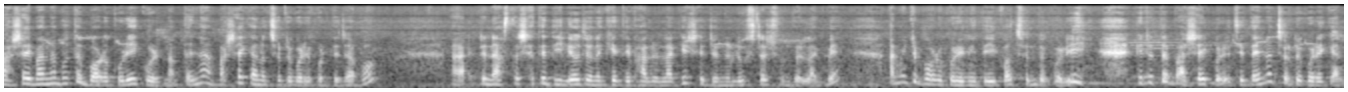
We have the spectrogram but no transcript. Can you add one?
বাসায় বানাবো তো বড় করেই করলাম তাই না? বাসায় কেন ছোট করে করতে যাব? একটা নাস্তার সাথে দিলেও যেন খেতে ভালো লাগে, সেজন্য লুকসটা সুন্দর লাগবে। আমি একটু বড় করে নিতেই পছন্দ করি। এটা তো বাসায় করেছি, তাই না? ছোট করে কেন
